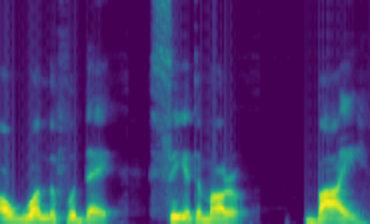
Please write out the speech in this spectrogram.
a wonderful day. See you tomorrow. Bye.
